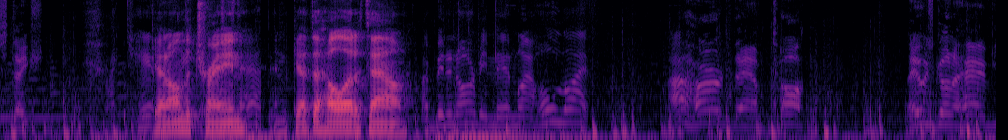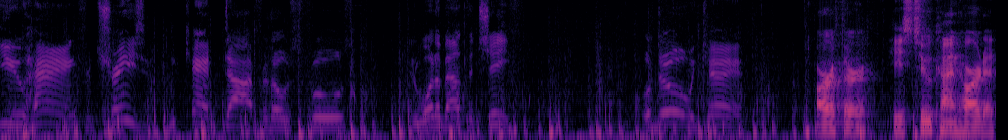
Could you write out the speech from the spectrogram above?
Station. I can't Get on the train and get the hell out of town. I've been an army man my whole life. I heard them talking. They was gonna have you hanged for treason. You can't die for those fools. And what about the chief? We'll do what we can. Arthur, he's too kind-hearted.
